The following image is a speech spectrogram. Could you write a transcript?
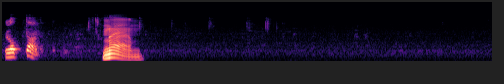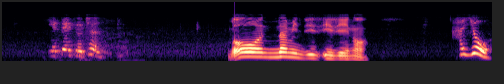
loptad? Nem. Ó, nem így így- így, no. Hát jó,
